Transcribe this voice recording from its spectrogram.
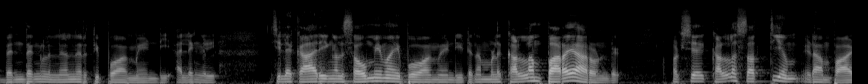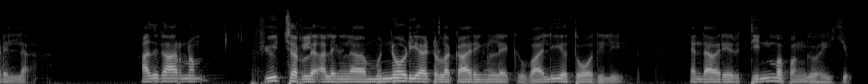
ബന്ധങ്ങൾ നിലനിർത്തി പോകാൻ വേണ്ടി അല്ലെങ്കിൽ ചില കാര്യങ്ങൾ സൗമ്യമായി പോകാൻ വേണ്ടിയിട്ട് നമ്മൾ കള്ളം പറയാറുണ്ട്. പക്ഷേ കള്ളസത്യം ഇടാൻ പാടില്ല. അത് കാരണം ഫ്യൂച്ചറിൽ അല്ലെങ്കിൽ മുന്നോടിയായിട്ടുള്ള കാര്യങ്ങളിലേക്ക് വലിയ തോതിൽ എന്താ പറയുക ഒരു തിന്മ പങ്കുവഹിക്കും.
